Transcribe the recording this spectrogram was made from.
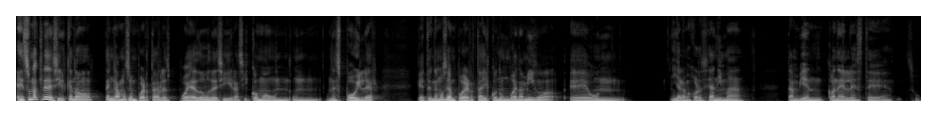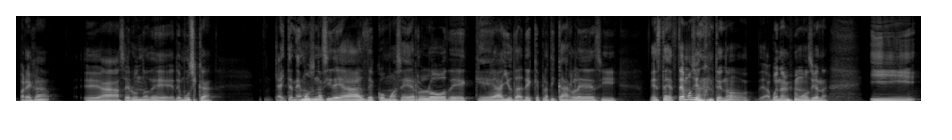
Eso no quiere decir que no tengamos en puerta, les puedo decir así como un, spoiler, que tenemos en puerta y con un buen amigo, eh, un, y a lo mejor se anima también con él, este, su pareja, eh, a hacer uno de, de música. Ahí tenemos unas ideas de cómo hacerlo, de qué ayuda, de qué platicarles y este, está emocionante, ¿no? Bueno, a mí me emociona. Y,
